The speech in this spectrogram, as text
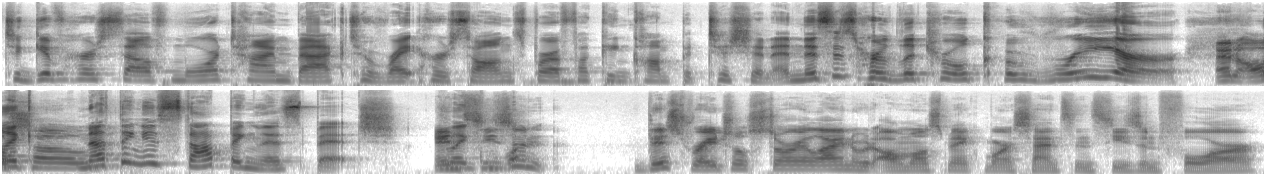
to give herself more time back to write her songs for a fucking competition. And this is her literal career. And also- like, nothing is stopping this bitch. In like, season, wha- this Rachel storyline would almost make more sense in season four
